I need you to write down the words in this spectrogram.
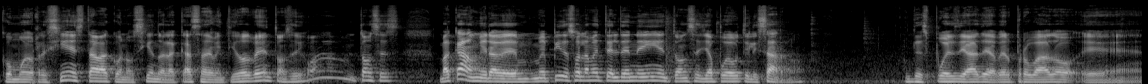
como recién estaba conociendo la casa de 22B, entonces dijo, ah, entonces, bacán, mira, me pide solamente el DNI, entonces ya puedo utilizarlo. Después ya de haber probado eh,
